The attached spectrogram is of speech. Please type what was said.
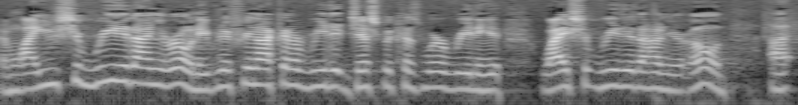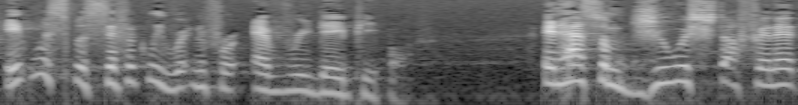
and why you should read it on your own, even if you're not going to read it just because we're reading it, why you should read it on your own. Uh, it was specifically written for everyday people. It has some Jewish stuff in it,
